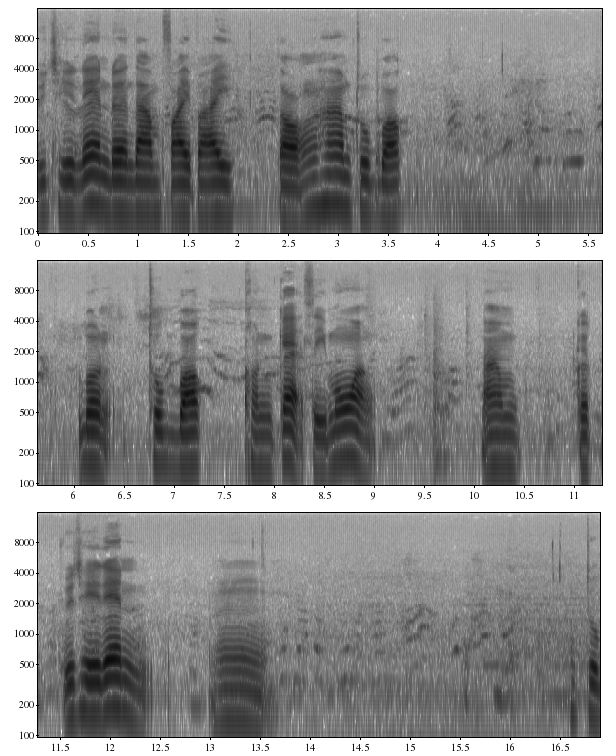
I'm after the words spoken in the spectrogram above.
วิธีเล่นเดินตามไฟไปสองห้ามทุบบล็อก บนทุบบล็อกคนแกะสีม่วงตามกฎวิธีเล่นอืมทุบ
